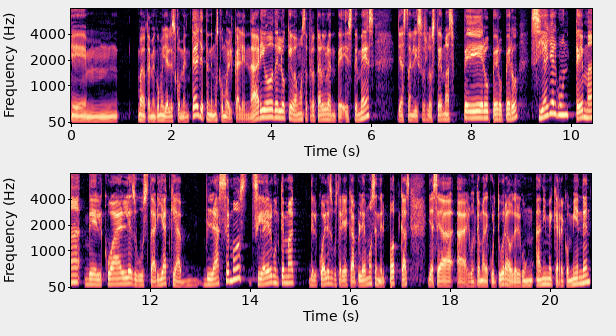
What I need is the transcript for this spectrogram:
Em, bueno, también como ya les comenté, ya tenemos como el calendario de lo que vamos a tratar durante este mes ya están listos los temas, pero, pero, pero, si hay algún tema del cual les gustaría que hablásemos, si hay algún tema del cual les gustaría que hablemos en el podcast, ya sea algún tema de cultura o de algún anime que recomienden,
